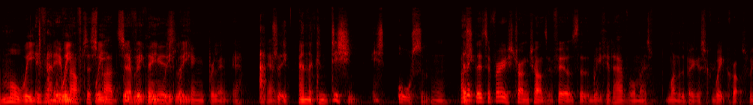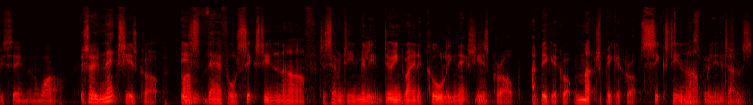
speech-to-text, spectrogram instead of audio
More wheat Even, and even wheat. after spuds, wheat, wheat, everything wheat, is wheat, wheat. looking brilliant. Yeah, Absolutely. And the condition is awesome. Yeah. I think there's a very strong chance it feels that we could have almost one of the biggest wheat crops we've seen in a while. So next year's crop is Um, therefore 16.5 to 17 million. Dewing Grain are cooling, next year's crop a bigger crop, much bigger crop, 16.5 Must be, million tonnes.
